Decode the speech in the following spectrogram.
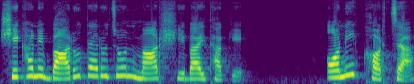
সেখানে বারো তেরো জন মার সেবায় থাকে। অনেক খরচা।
